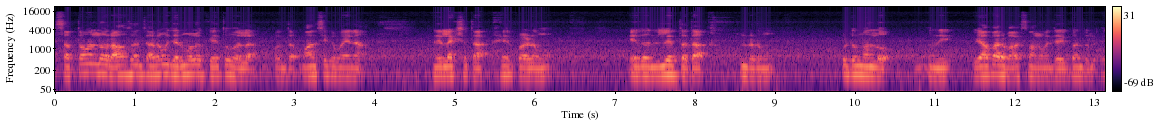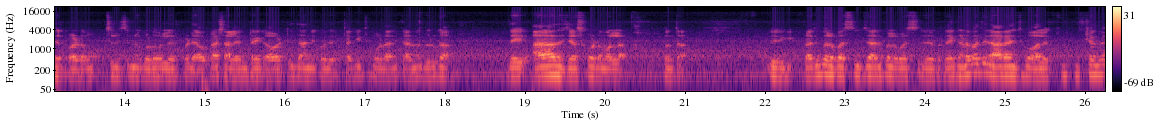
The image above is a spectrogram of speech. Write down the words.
సప్తమంలో రాహు సంచారము జన్మలో కేతు వల్ల కొంత మానసికమైన నిర్లక్ష్యత ఏర్పడము ఏదో నిర్లిప్తత ఉండడము కుటుంబంలో కొన్ని వ్యాపార భాగస్వాముల మధ్య ఇబ్బందులు ఏర్పడము చిన్న చిన్న గొడవలు ఏర్పడే అవకాశాలు ఉంటాయి కాబట్టి దాన్ని కొద్దిగా తగ్గించుకోవడానికి కారణం దుర్గా దేవి ఆరాధన చేసుకోవడం వల్ల కొంత వీరికి ప్రతికూల పరిస్థితి అనుకూల పరిస్థితి ఏర్పడతాయి గణపతిని ఆరాధించుకోవాలి. ముఖ్యంగా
